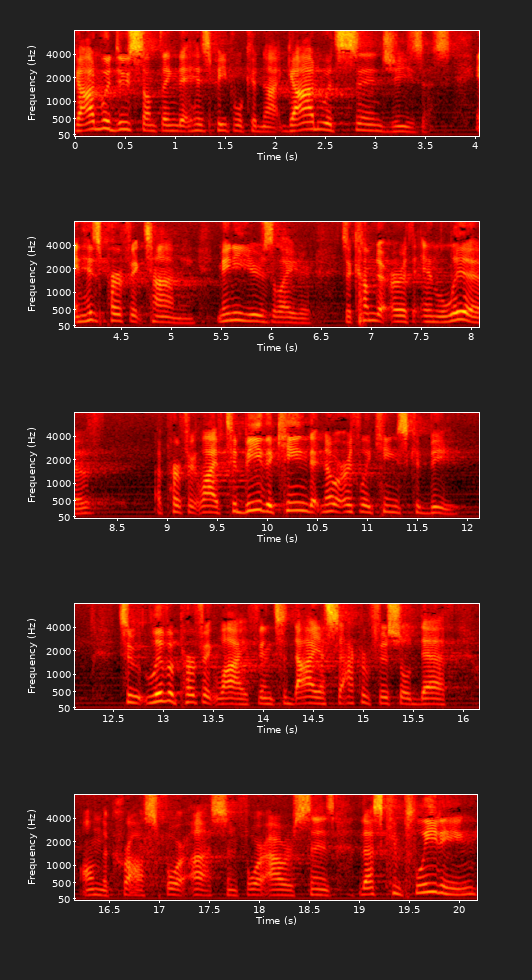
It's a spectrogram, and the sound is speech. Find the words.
God would do something that his people could not. God would send Jesus in his perfect timing, many years later, to come to earth and live a perfect life, to be the king that no earthly kings could be, to live a perfect life and to die a sacrificial death on the cross for us and for our sins, thus completing,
